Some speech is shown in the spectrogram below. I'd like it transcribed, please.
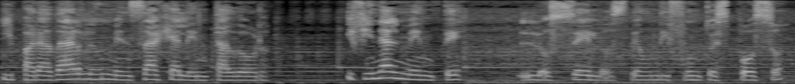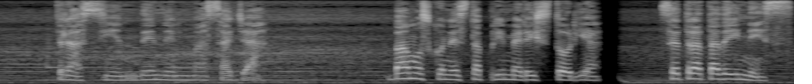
y para darle un mensaje alentador. Y finalmente, los celos de un difunto esposo trascienden el más allá. Vamos con esta primera historia. Se trata de Inés.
